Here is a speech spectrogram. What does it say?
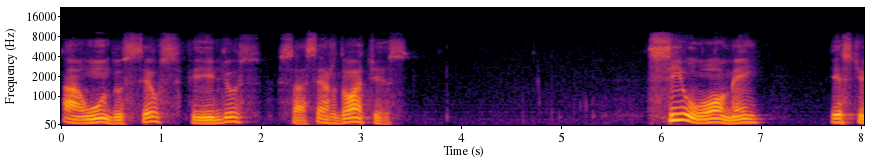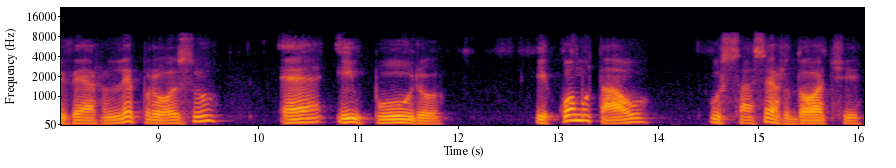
a um dos seus filhos sacerdotes. Se o homem estiver leproso, é impuro, e como tal, o sacerdote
